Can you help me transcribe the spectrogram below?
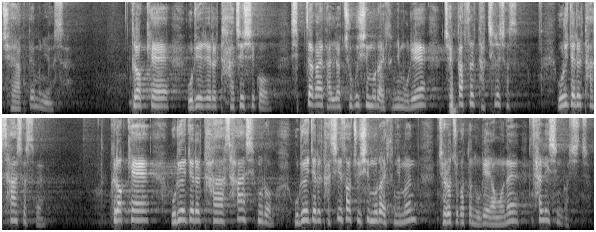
죄악 때문이었어요. 그렇게 우리의 죄를 다 지시고 십자가에 달려 죽으심으로 예수님 우리의 죄값을 다 치르셨어요. 우리 죄를 다 사하셨어요. 그렇게 우리의 죄를 다 사하심으로 우리의 죄를 다 씻어 주심으로 예수님은 죄로 죽었던 우리의 영혼을 살리신 것이죠.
